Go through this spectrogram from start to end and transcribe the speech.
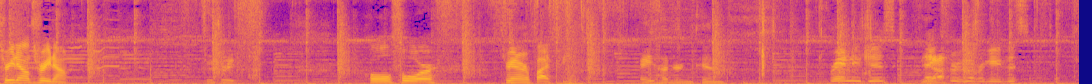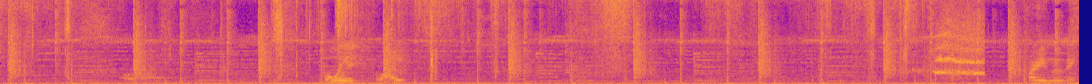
Three down, three down. two, three. Hole four, 305 feet. 810. Brand new disc. Thanks Yeah. for whoever gave this to me. Voyage flight. Why are you moving?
